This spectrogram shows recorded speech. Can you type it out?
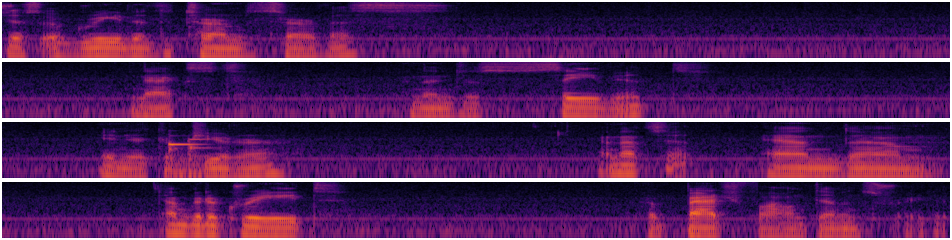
just agree to the terms of service. Next. And then just save it in your computer. And that's it. And um, I'm going to create a batch file and demonstrate it.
